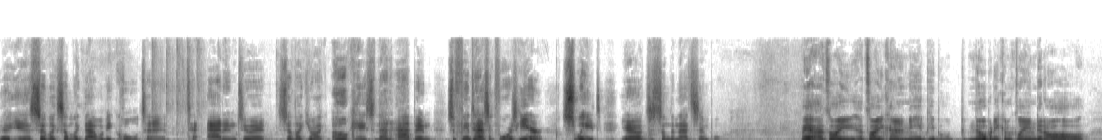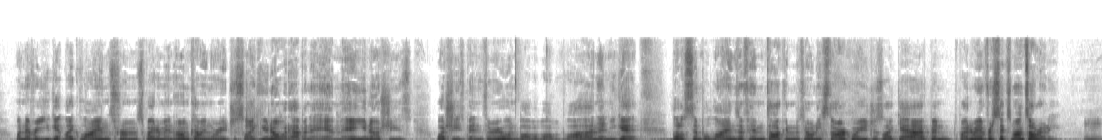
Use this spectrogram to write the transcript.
uh, so like something like that would be cool to to add into it. So like you're like, "Okay, so that happened. So Fantastic Four is here. Sweet." You know, just something that simple. Yeah, that's all you. That's all you kind of need. People, nobody complained at all. Whenever you get like lines from Spider-Man: Homecoming, where you're just like, you know what happened to Aunt May, you know she's what she's been through, and blah blah blah blah blah, and then you get little simple lines of him talking to Tony Stark, where you're just like, yeah, I've been Spider-Man for six months already. Mm-hmm.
